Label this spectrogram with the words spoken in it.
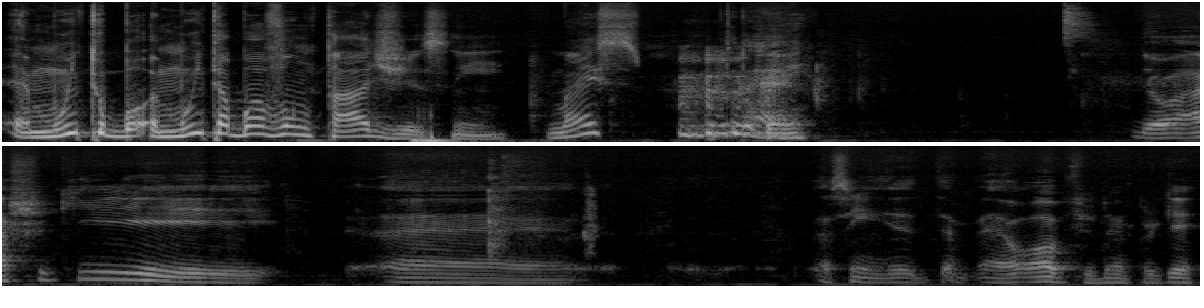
É muito bo... é muita boa vontade, assim. Mas tudo É. bem. Eu acho que. É, assim, é, é óbvio, né? Porque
